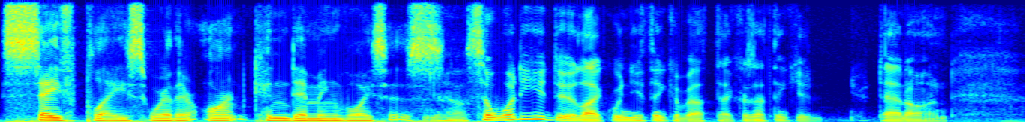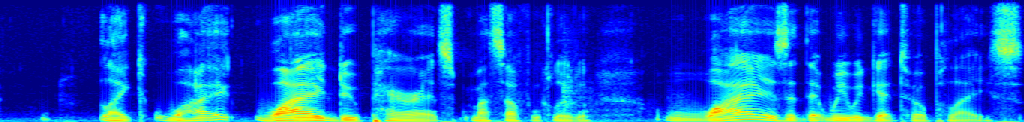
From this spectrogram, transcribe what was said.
safe place where there aren't condemning voices. Yeah. So what do you do like when you think about that? Because I think you're you're dead on. Like why why do parents, myself included, why is it that we would get to a place?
